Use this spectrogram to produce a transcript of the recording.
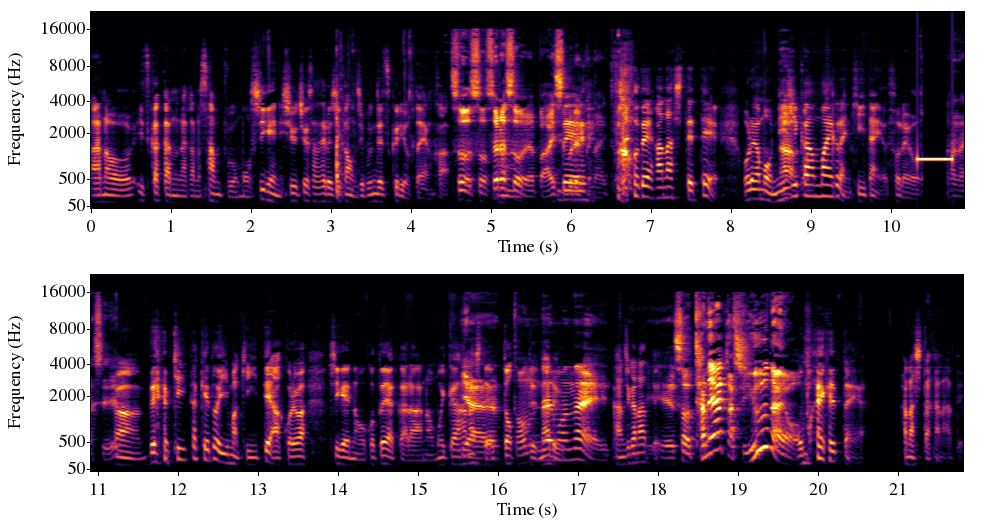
であの5日間の中の3分をもう資源に集中させる時間を自分で作りよったやんか。そうそうそれはそうよやっぱアイスブレイでクないと。ねそこで話してて俺はもう2時間前ぐらいに聞いたんよそれを。話？うん、で聞いたけど今聞いてあこれはシゲのことやからあのもう一回話してドとってなるんでもない。感じかなって。えーそう種明かし言うなよ。お前が言ったんや。話したかなって。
